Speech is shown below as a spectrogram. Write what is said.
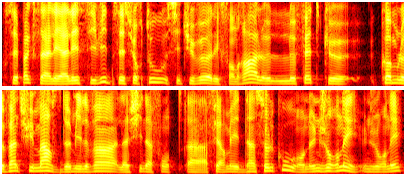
On sait pas que ça allait aller si vite. C'est surtout, si tu veux, Alexandra, le fait que comme le 28 mars 2020, la Chine a, fermé d'un seul coup, en une journée, une journée,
